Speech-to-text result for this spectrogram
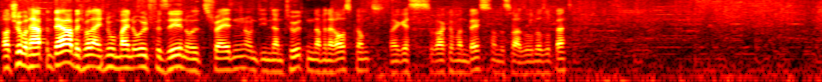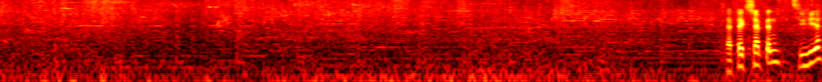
Not sure what happened there, aber ich wollte eigentlich nur meine Ult versehen, Ult traden und ihn dann töten, wenn er rauskommt. Weil guess Soraka war ein Base und das war so oder so bad. Netflix Champion, Ziel hier.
